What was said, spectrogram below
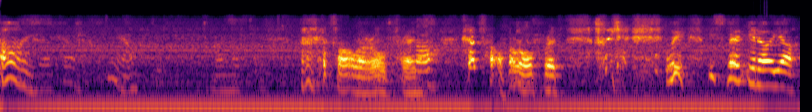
Oh, You know, just normal stuff. That's all our old friends. Oh. That's all our old friends. we we spent, you know, yeah.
